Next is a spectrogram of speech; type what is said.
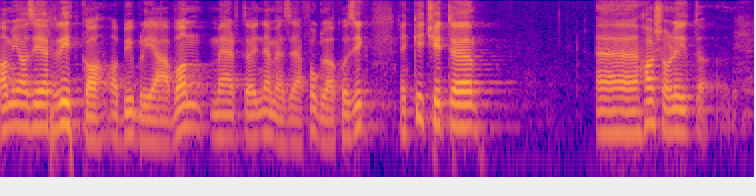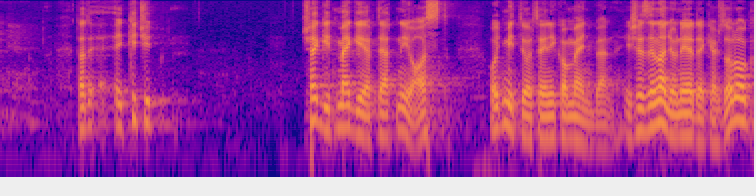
ami azért ritka a Bibliában, mert nem ezzel foglalkozik. Egy kicsit hasonlít, tehát egy kicsit segít megértetni azt, hogy mi történik a mennyben. És ez egy nagyon érdekes dolog,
